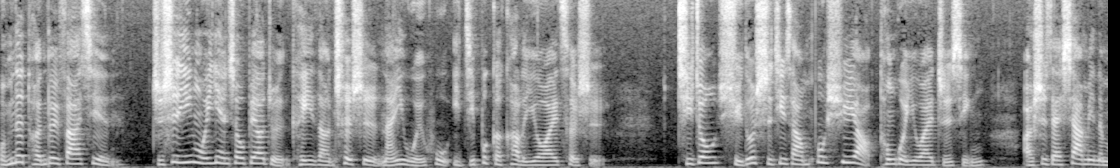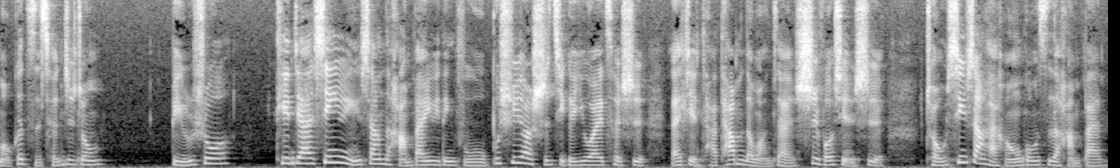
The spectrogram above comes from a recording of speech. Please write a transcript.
我们的团队发现，只是因为验收标准可以让测试难以维护以及不可靠的 UI 测试，其中许多实际上不需要通过 UI 执行，而是在下面的某个子层之中，比如说。添加新运营商的航班预订服务，不需要十几个 UI 测试来检查他们的网站是否显示从新上海航空公司的航班。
